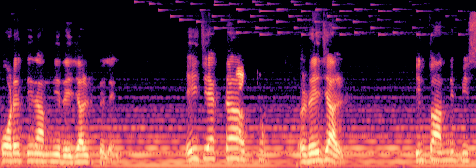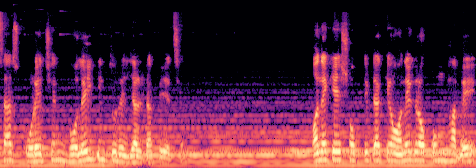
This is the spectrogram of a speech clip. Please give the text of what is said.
পরের দিন আপনি রেজাল্ট পেলেন। এই যে একটা রেজাল্ট কিন্তু আপনি বিশ্বাস করেছেন বলেই কিন্তু রেজাল্টটা পেয়েছেন। অনেকে শক্তিটাকে অনেক রকম ভাবে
